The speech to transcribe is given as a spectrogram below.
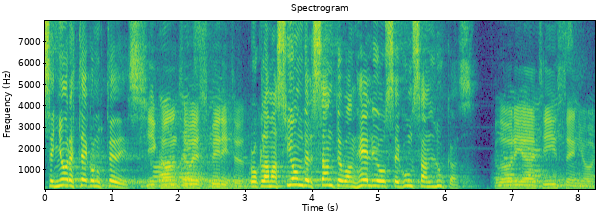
Señor esté con ustedes. y con tu espíritu. Proclamación del Santo Evangelio según San Lucas. Gloria a ti, Señor.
